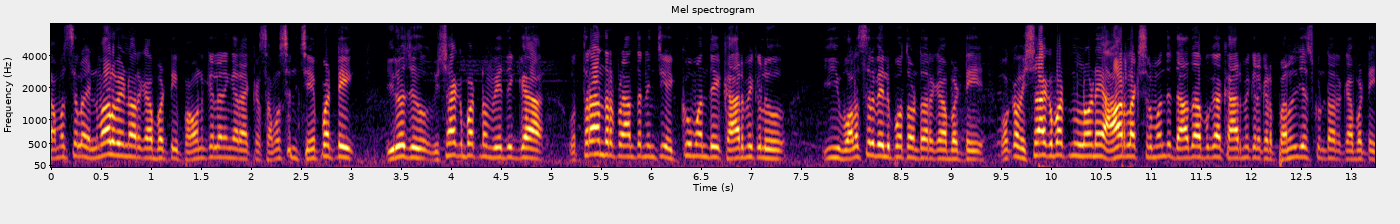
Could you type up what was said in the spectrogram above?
సమస్యలో ఇన్వాల్వ్ అయినారు కాబట్టి పవన్ కళ్యాణ్ గారి యొక్క సమస్యను చేపట్టి ఈరోజు విశాఖపట్నం వేదికగా ఉత్తరాంధ్ర ప్రాంతం నుంచి ఎక్కువ మంది కార్మికులు ఈ వలసలు వెళ్ళిపోతుంటారు కాబట్టి ఒక విశాఖపట్నంలోనే ఆరు లక్షల మంది దాదాపుగా కార్మికులు ఇక్కడ పనులు చేసుకుంటారు కాబట్టి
